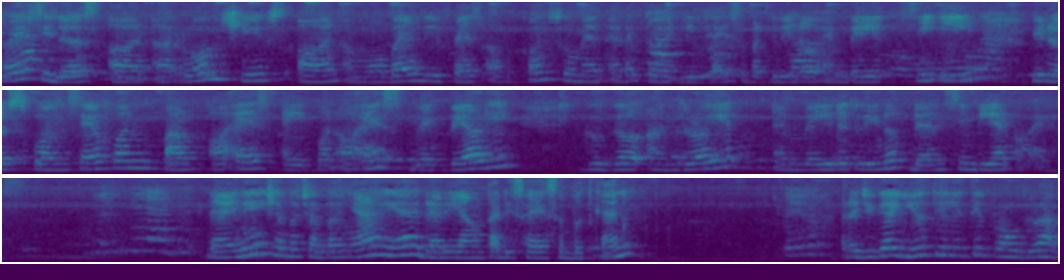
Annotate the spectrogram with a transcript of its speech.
resides on a room chips on a mobile device or consumer electronic device seperti Windows Embedded CE, Windows Phone 7, Palm OS, iPhone OS, BlackBerry, Google Android, Embedded Linux, dan Symbian OS. Nah ini contoh-contohnya ya dari yang tadi saya sebutkan. Ada juga utility program.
